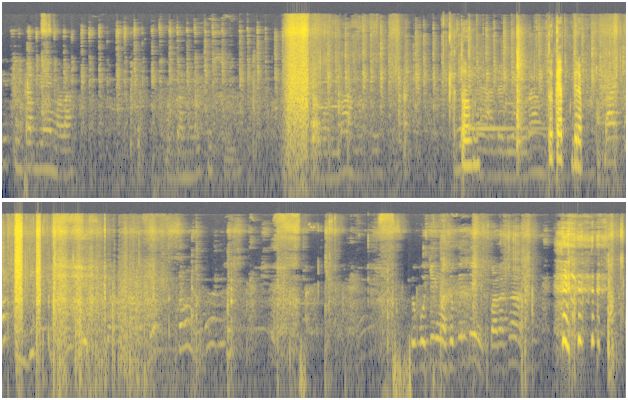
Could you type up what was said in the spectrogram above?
Ini tingkat dia malah bukan itu sih. Tahun banget ada dua orang. Itu cat grab. Tuh kucing masukin tin, kepanasan.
